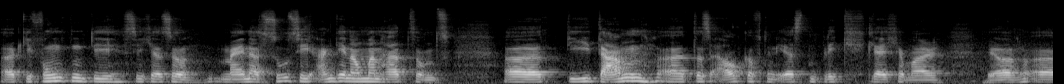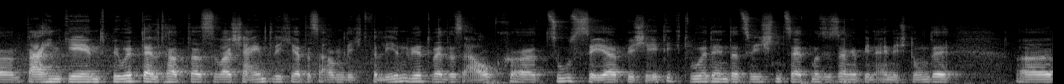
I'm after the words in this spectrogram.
äh, gefunden, die sich also meiner Susi angenommen hat und äh, die dann äh, das Auge auf den ersten Blick gleich einmal ja, äh, dahingehend beurteilt hat, dass wahrscheinlich er das Augenlicht verlieren wird, weil das Auge äh, zu sehr beschädigt wurde. In der Zwischenzeit muss ich sagen, ich bin eine Stunde äh,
